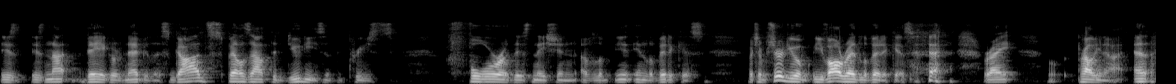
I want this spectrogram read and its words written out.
is, is not vague or nebulous. God spells out the duties of the priests for this nation of Le, in, Leviticus, which I'm sure you've, you've all read Leviticus, right? Probably not. And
